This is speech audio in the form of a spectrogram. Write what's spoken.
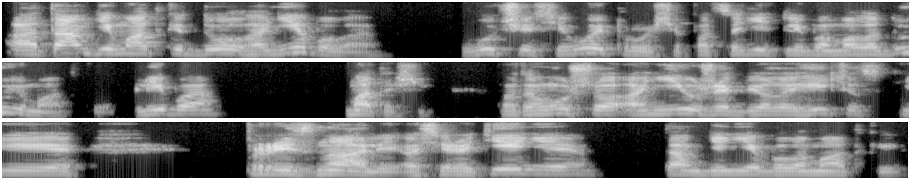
А там, где матки долго не было, лучше всего и проще подсадить либо молодую матку, либо маточник. Потому что они уже биологически признали осиротение, там, где не было матки.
